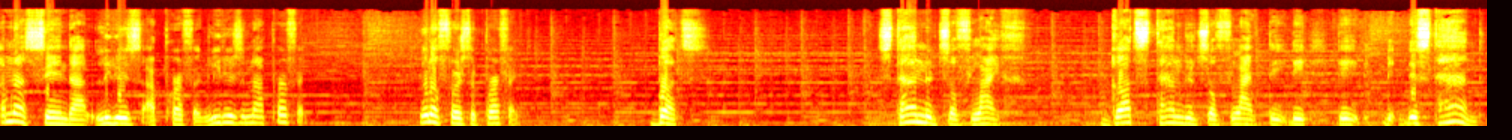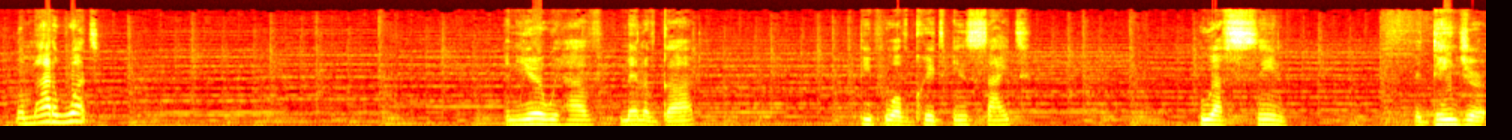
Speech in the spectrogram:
I'm not saying that leaders are perfect. Leaders are not perfect. None of us are perfect. But standards of life. God's standards of life they they, they, they, stand no matter what. And here we have men of god people of great insight who have seen the danger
